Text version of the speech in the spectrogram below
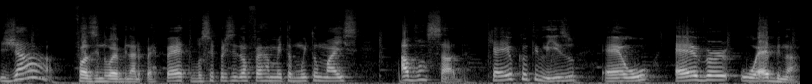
Já fazendo o webinário perpétuo, você precisa de uma ferramenta muito mais avançada, que aí o que eu utilizo é o Ever Webinar,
